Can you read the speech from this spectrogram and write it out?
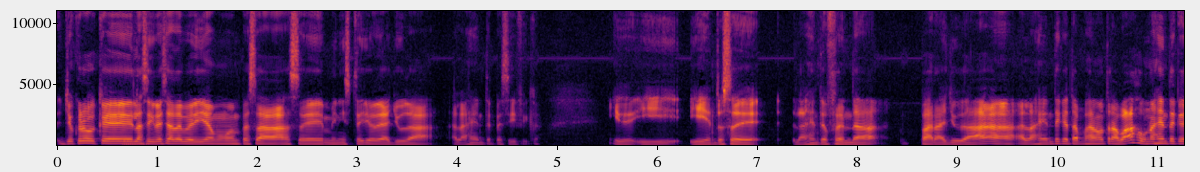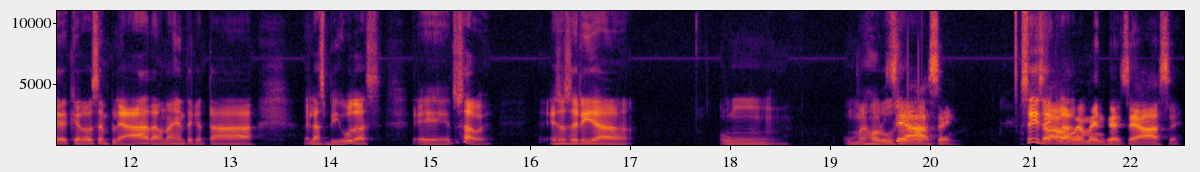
Yo creo que las iglesias deberíamos empezar a hacer ministerio de ayuda a la gente específica. Y, y- y entonces la gente ofrenda para ayudar a, a la gente que está pasando trabajo, una gente que quedó desempleada, una gente que está, las viudas, eh, tú sabes. Eso sería un, un mejor uso. se de- hace. Sí, O sí, claro. Obviamente se hace.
